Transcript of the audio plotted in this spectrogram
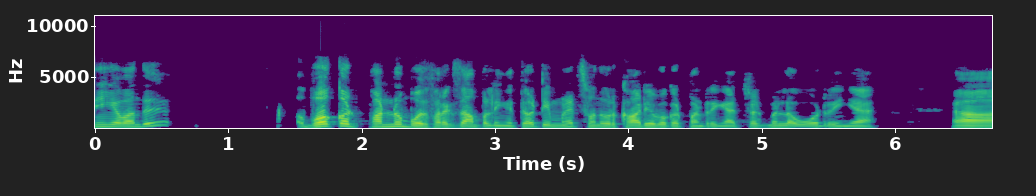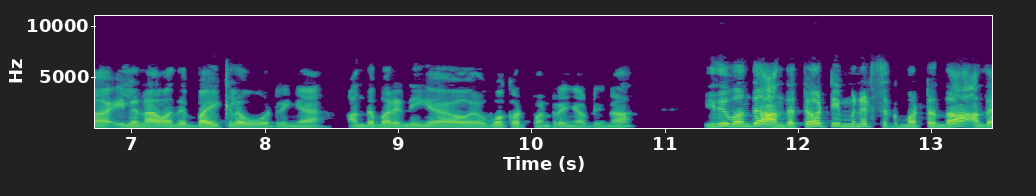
நீங்கள் வந்து ஒர்க் அவுட் பண்ணும்போது ஃபார் எக்ஸாம்பிள் நீங்கள் தேர்ட்டி மினிட்ஸ் வந்து ஒரு கார்டியோ ஒர்க் அவுட் பண்ணுறீங்க ட்ரெட்மில்ல ஓடுறீங்க இல்லைனா இல்லைன்னா வந்து பைக்கில் ஓடுறீங்க அந்த மாதிரி நீங்கள் ஒர்க் அவுட் பண்ணுறீங்க அப்படின்னா இது வந்து அந்த தேர்ட்டி மினிட்ஸுக்கு மட்டும்தான் அந்த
